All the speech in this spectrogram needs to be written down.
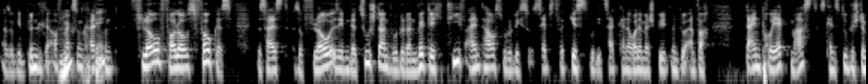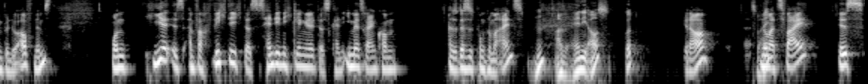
also gebündelte mhm, Aufmerksamkeit okay. und Flow follows Focus. Das heißt, also Flow ist eben der Zustand, wo du dann wirklich tief eintauchst, wo du dich so selbst vergisst, wo die Zeit keine Rolle mehr spielt und du einfach dein Projekt machst. Das kennst du bestimmt, wenn du aufnimmst. Und hier ist einfach wichtig, dass das Handy nicht klingelt, dass keine E-Mails reinkommen. Also das ist Punkt Nummer eins. Mhm. Also Handy aus, gut. Genau. Zwei. Nummer zwei ist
